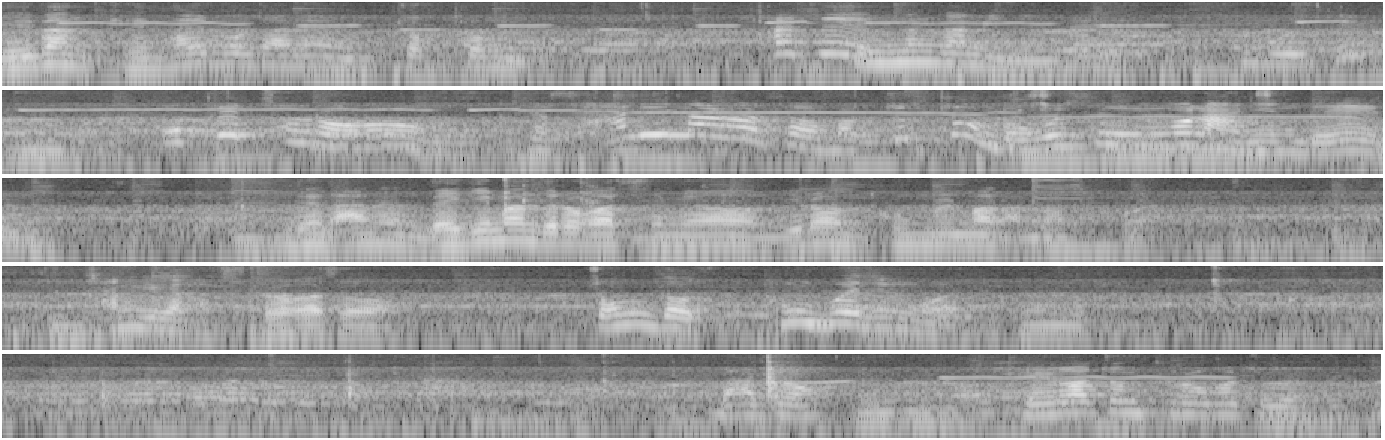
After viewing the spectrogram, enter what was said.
일반 게살보다는 조금 사실 씹는 감이 있는데 그 뭐지? 음. 꽃게처럼 그렇게 살이 많아서 막 쭉쭉 먹을 수 있는 건 아닌데 근데 나는 메기만 들어갔으면 이런 국물만 안 났을 거야. 참기가 같이 들어가서 좀 더 풍부해지는 것 같아, 국물이. 맞아. 음, 음. 게가 좀 들어가줘야 돼.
